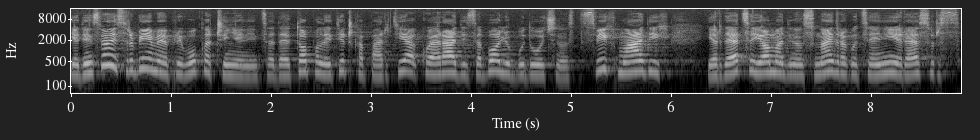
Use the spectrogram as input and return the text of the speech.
Jedinstvene Srbije me je privukla činjenica da je to politička partija koja radi za bolju budućnost svih mladih, jer deca i omladina su najdragoceniji resurs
